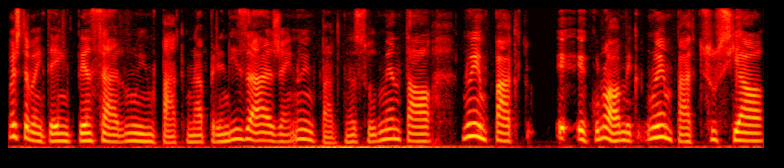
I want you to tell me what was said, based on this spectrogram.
mas também têm que pensar no impacto na aprendizagem, no impacto na saúde mental, no impacto económico, no impacto social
